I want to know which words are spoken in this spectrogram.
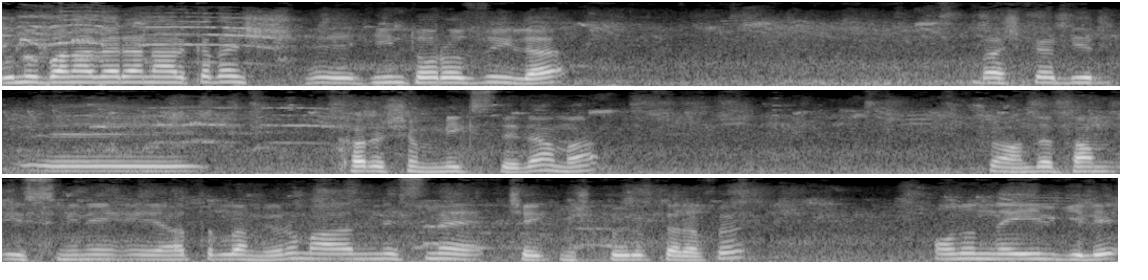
Bunu bana veren arkadaş e, Hint horozuyla başka bir e, karışım mix dedi ama şu anda tam ismini e, hatırlamıyorum. Annesine çekmiş kuyruk tarafı. Onunla ilgili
